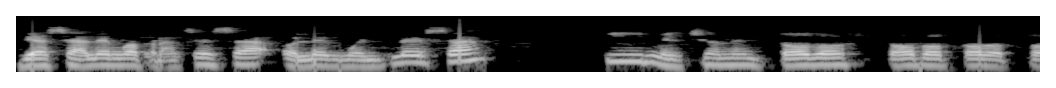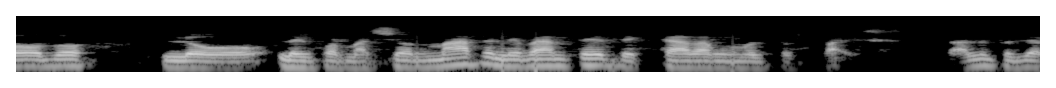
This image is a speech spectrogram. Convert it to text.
ya sea lengua francesa o lengua inglesa, y mencionen todos, todo, todo, todo lo, la información más relevante de cada uno de estos países. ¿vale? Entonces ya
